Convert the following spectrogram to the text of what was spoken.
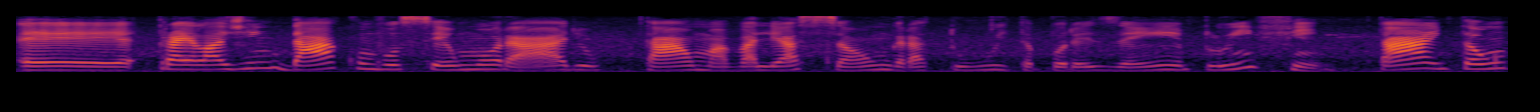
é, para ela agendar com você um horário, tá? Uma avaliação gratuita, por exemplo, enfim, tá? Então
